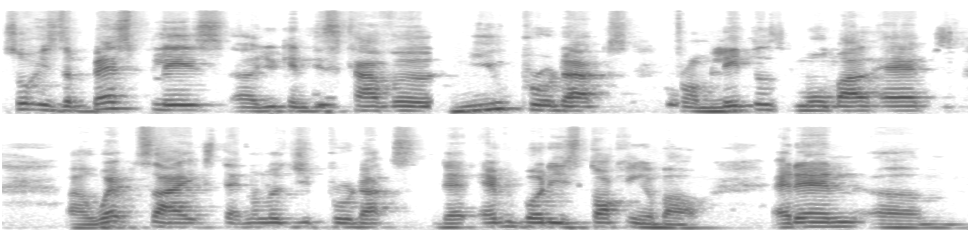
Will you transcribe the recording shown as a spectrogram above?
So it's the best place uh, you can discover new products from latest mobile apps, uh, websites, technology products that everybody is talking about. And then um,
